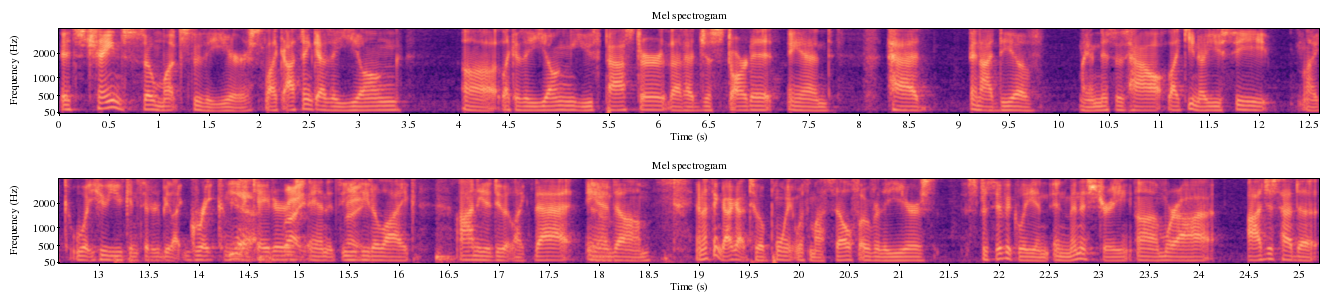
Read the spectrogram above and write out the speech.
it's changed so much through the years like i think as a young uh, like as a young youth pastor that had just started and had an idea of man this is how like you know you see like what who you consider to be like great communicators right, and it's easy right. to like i need to do it like that and um and i think i got to a point with myself over the years specifically in, in ministry um, where i i just had to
